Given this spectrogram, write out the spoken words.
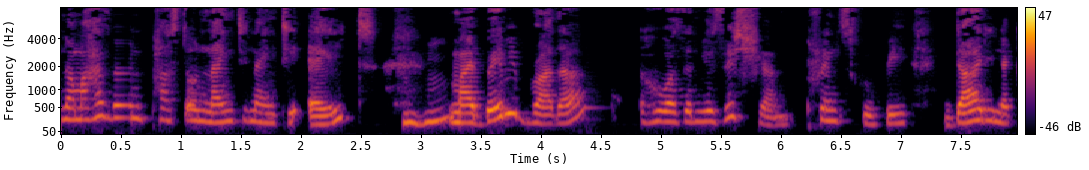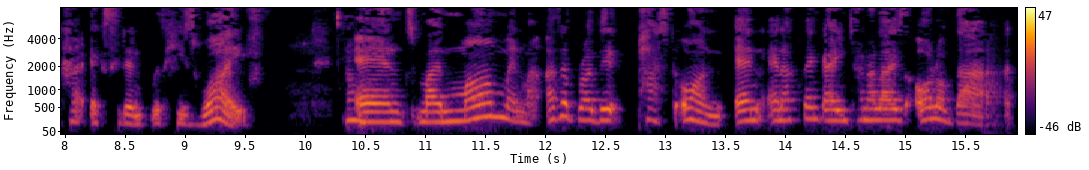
no, my husband passed on 1998. Mm-hmm. My baby brother, who was a musician, Prince Kupi, died in a car accident with his wife. Oh. And my mom and my other brother passed on. And, and I think I internalized all of that,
